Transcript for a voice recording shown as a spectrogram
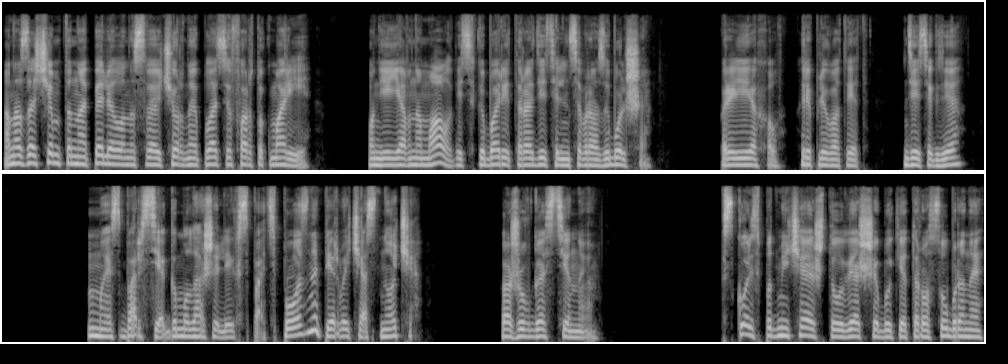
Она зачем-то напялила на свое черное платье фартук Марии. Он ей явно мал, ведь габариты родительницы в разы больше. «Приехал», — хриплю в ответ. «Дети где?» Мы с Барсегом уложили их спать. Поздно, первый час ночи. Хожу в гостиную. Вскользь подмечаю, что увядшие букеты роз убраны,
